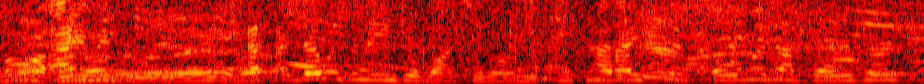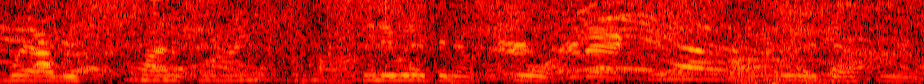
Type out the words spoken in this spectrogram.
Oh, I, I, I, there was an angel watching on me because had I flipped over that boulder where I was trying to climb, then it would have been a four. I would have definitely.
